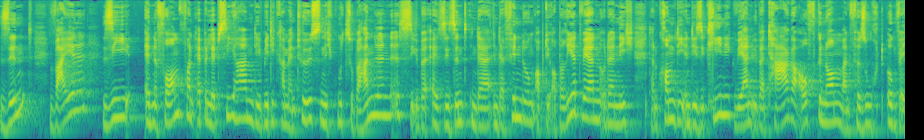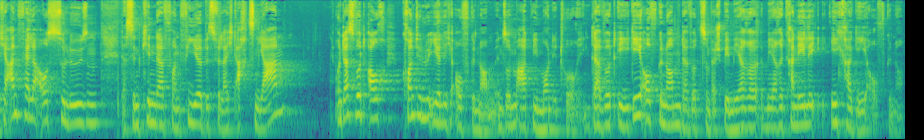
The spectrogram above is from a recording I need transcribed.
sind, weil sie eine Form von Epilepsie haben, die medikamentös nicht gut zu behandeln ist. Sie, über, äh, sie sind in der, in der Findung, ob die operiert werden oder nicht. Dann kommen die in diese Klinik, werden über Tage aufgenommen. Man versucht, irgendwelche Anfälle aus auszulösen. Das sind Kinder von vier bis vielleicht 18 Jahren. Und das wird auch kontinuierlich aufgenommen in so einer Art wie Monitoring. Da wird EEG aufgenommen, da wird zum Beispiel mehrere, mehrere Kanäle EKG aufgenommen.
